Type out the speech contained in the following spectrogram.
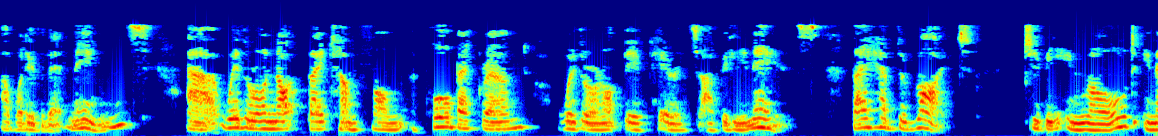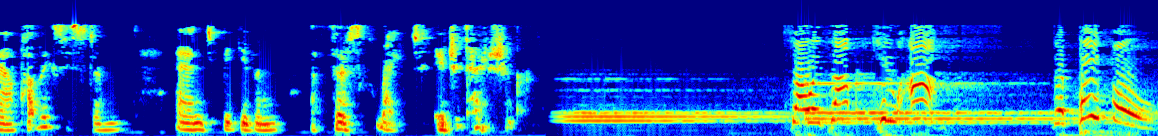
uh, whatever that means, uh, whether or not they come from a poor background, whether or not their parents are billionaires. They have the right to be enrolled in our public system and be given a first rate education. So it's up to us the people.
